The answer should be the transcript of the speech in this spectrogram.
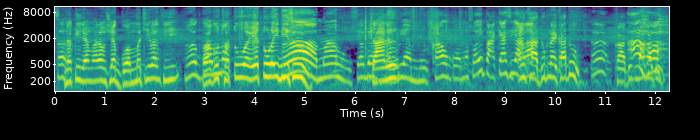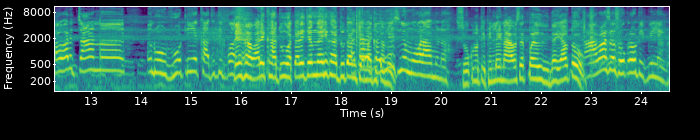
નક્કી છે મારા હોશિયાર ગોમમાં ચીવા છી હા, થતું હોય એ તોડી દીશું. માં હુંશેબે તાને. દારૂડિયા મૂર્ખાઓ કોમો સોય પાક્યા છે આ ખાધું કે નહીં ખાધું? ખાધું ના ખાધું? હ- હવારે ચા રોટલી એ ખાધી હતી બસ. નહીં હવારે ખાધું અત્યારે જેમ નહીં ખાધું તાન કે માજી તમે? છે મોળા મોડા મને છોકરો ટિફિન લઈને આવશે પણ નહીં આવતો? આવા છે છોકરો ટિફિન લઈને.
